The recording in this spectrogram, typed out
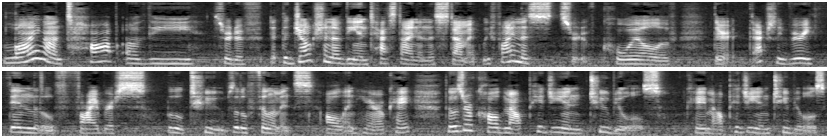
lying on top of the sort of at the junction of the intestine and the stomach, we find this sort of coil of they're actually very thin little fibrous little tubes, little filaments all in here, okay? Those are called Malpighian tubules. Okay, Malpighian tubules.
